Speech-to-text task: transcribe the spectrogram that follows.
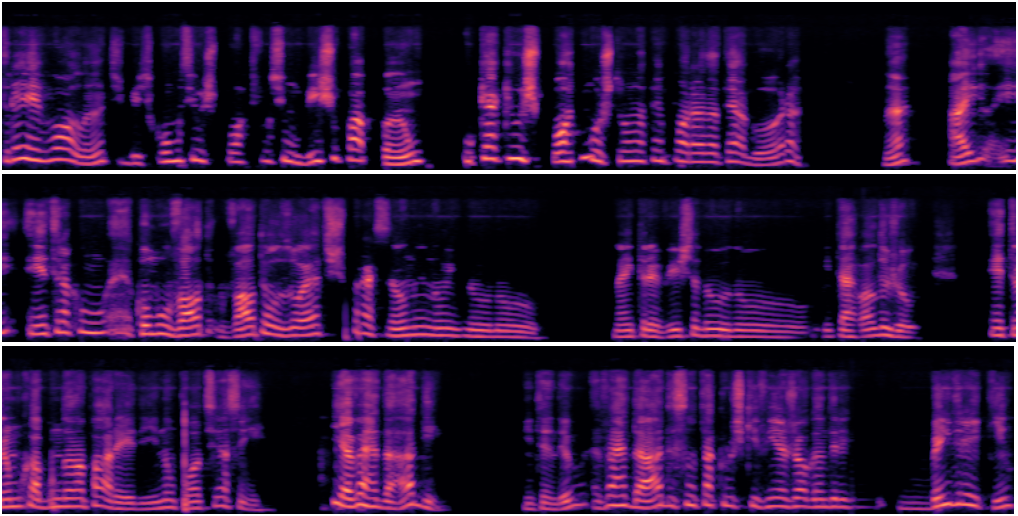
três volantes, bicho, como se o esporte fosse um bicho papão. O que é que o esporte mostrou na temporada até agora? Né? Aí entra com, é, como o Walter, Walter usou essa expressão no, no, no na entrevista do, no intervalo do jogo. Entramos com a bunda na parede e não pode ser assim. E é verdade. Entendeu? É verdade. Santa Cruz que vinha jogando bem direitinho,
